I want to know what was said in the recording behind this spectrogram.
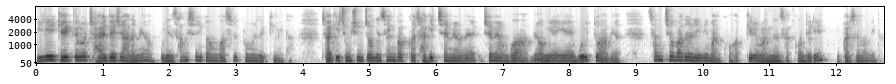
일이 계획대로 잘 되지 않으면 우린 상실감과 슬픔을 느낍니다. 자기 중심적인 생각과 자기 체면의, 체면과 명예에 몰두하면 상처받을 일이 많고 앞길을 막는 사건들이 발생합니다.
